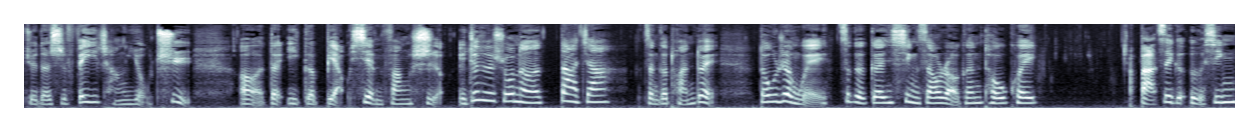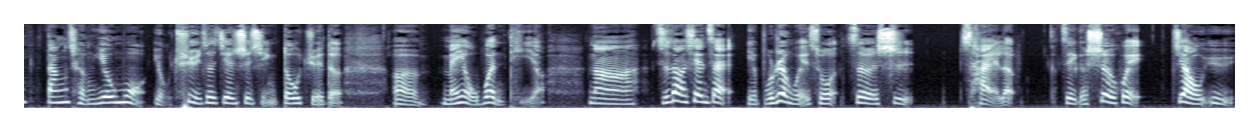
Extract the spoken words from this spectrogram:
觉得是非常有趣。呃的一个表现方式，也就是说呢，大家整个团队都认为这个跟性骚扰、跟偷窥，把这个恶心当成幽默有趣这件事情，都觉得呃没有问题啊。那直到现在也不认为说这是踩了这个社会教育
